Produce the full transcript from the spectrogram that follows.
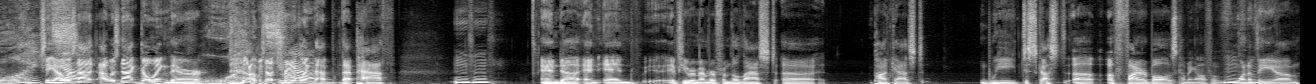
What? See, I was not. I was not going there. I was not traveling Yeah. that that path. Mm-hmm. And uh, and and if you remember from the last uh, podcast, we discussed uh, of fireballs coming off of one of the um,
